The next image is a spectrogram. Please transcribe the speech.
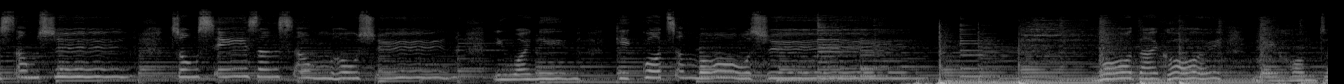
心酸，纵使身心耗损，仍怀念结果怎么算？我大概未看到，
